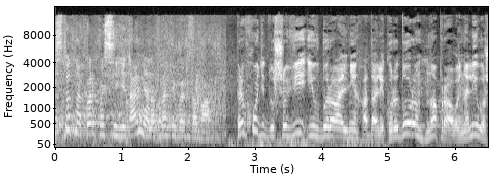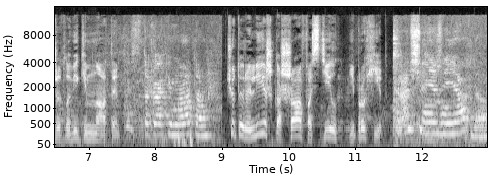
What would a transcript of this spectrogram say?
Ось тут на корпусі їдальня напроти вигрова. При вході душові і вбиральні, а далі коридором направо і наліво житлові кімнати. Ось така кімната. Чотири ліжка, шафа, стіл і прохід. Краще, ніж ніяк. Да.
